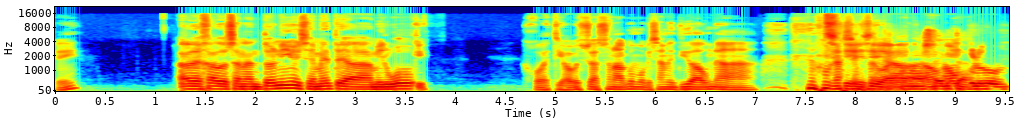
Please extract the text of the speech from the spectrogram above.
¿Sí? ha dejado San Antonio y se mete a Milwaukee. Joder, tío, eso ha sonado como que se ha metido a una. una Sí, sí, a, algo. Una a- a secta. un club,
